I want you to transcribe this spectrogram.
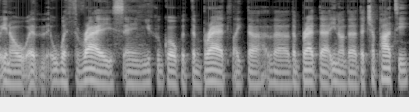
you know with, with rice, and you could go with the bread, like the the the bread that you know the the chapati,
